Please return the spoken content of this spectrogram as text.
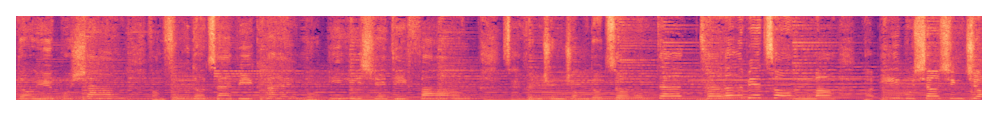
都遇不上，仿佛都在避开某一些地方，在人群中都走得特别匆忙，怕一不小心就。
